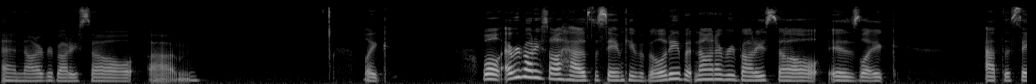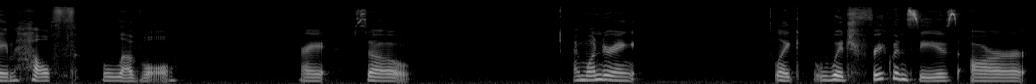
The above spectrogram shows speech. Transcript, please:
and not every body cell um, like well, every body cell has the same capability, but not every body cell is like at the same health level. Right? So I'm wondering like which frequencies are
